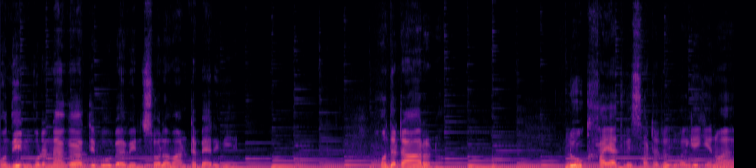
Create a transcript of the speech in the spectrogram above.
හොඳින් ගුණනාගා තිබූ බැවින් සොලවන්ට බැරිවිය. හොඳට ආරනවා. ලූක් හය ඇතිරි සටට වගේ කෙනවා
